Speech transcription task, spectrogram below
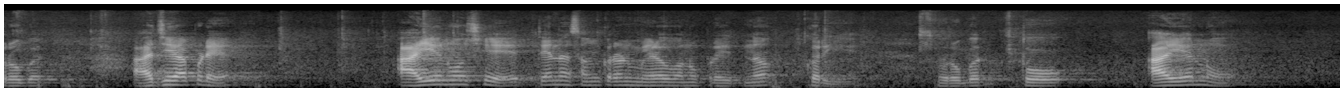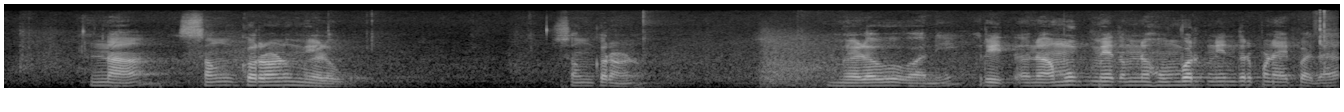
બરોબર? આજે આપણે આયનો છે તેના સંકરણ મેળવવાનો પ્રયત્ન કરીએ. બરોબર? તો આયનો ના સંકરણ મેળવવું. સંકરણ મેળવવાની રીત. અને અમુક મેં તમને હોમવર્કની અંદર પણ આપ્યા હતા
